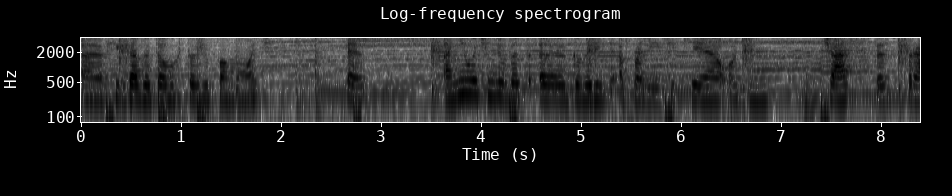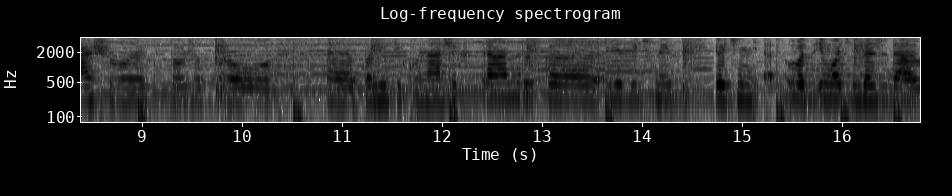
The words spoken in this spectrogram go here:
э, всегда готовых тоже помочь. Э, они очень любят э, говорить о политике, очень часто спрашивают тоже про политику наших стран русскоязычных. И очень, вот им очень даже, да,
